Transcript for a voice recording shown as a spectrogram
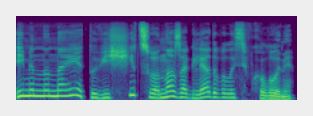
Именно на эту вещицу она заглядывалась в хломе.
